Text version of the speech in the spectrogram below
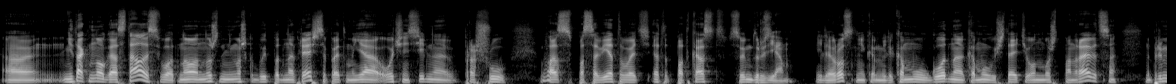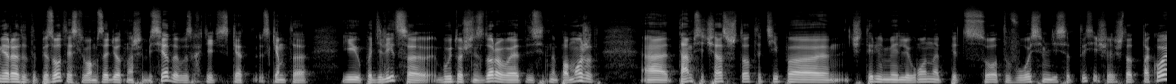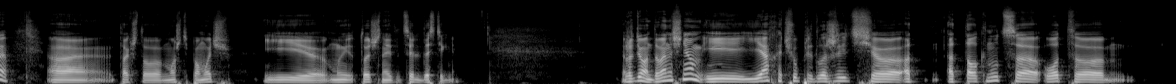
А, не так много осталось, вот, но нужно немножко будет поднапрячься, поэтому я очень сильно прошу вас посоветовать этот подкаст своим друзьям или родственникам, или кому угодно, кому вы считаете, он может понравиться. Например, этот эпизод, если вам зайдет наша беседа, вы захотите с кем-то ею поделиться, будет очень здорово, это действительно поможет. А, там сейчас что-то типа 4 миллиона 580 тысяч или что-то такое, а, так что можете помочь, и мы точно этой цели достигнем. Родион, давай начнем. И я хочу предложить э, от, оттолкнуться от э,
